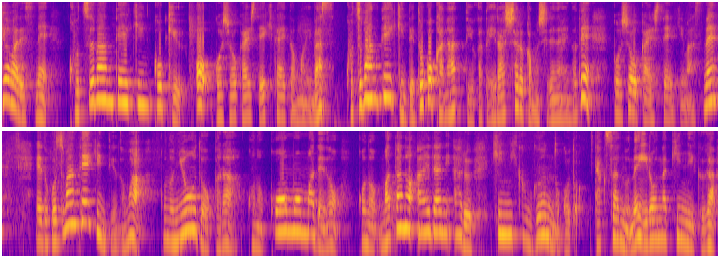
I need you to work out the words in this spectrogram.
今日はですね、骨盤底筋呼吸をご紹介していきたいと思います。骨盤底筋ってどこかなっていう方いらっしゃるかもしれないので、ご紹介していきますね。えっ、ー、と、骨盤底筋っていうのは、この尿道からこの肛門までのこの股の間にある筋肉群のこと、たくさんのね、いろんな筋肉が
